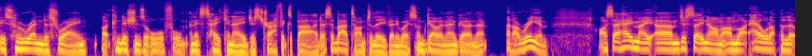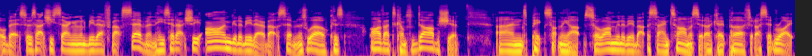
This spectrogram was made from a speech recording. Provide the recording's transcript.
It's horrendous rain. Like conditions are awful and it's taking ages. Traffic's bad. It's a bad time to leave anyway. So I'm going there, I'm going there. And I ring him. I say, hey, mate, um, just so you know, I'm, I'm like held up a little bit. So it's actually saying I'm going to be there for about seven. He said, actually, I'm going to be there about seven as well because I've had to come from Derbyshire and pick something up. So I'm going to be about the same time. I said, okay, perfect. I said, right,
